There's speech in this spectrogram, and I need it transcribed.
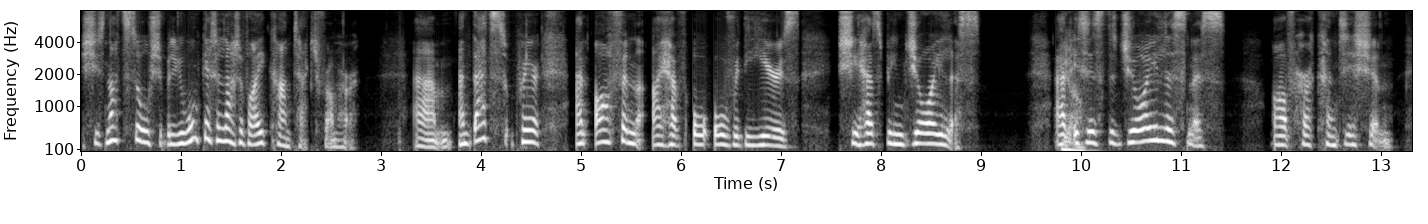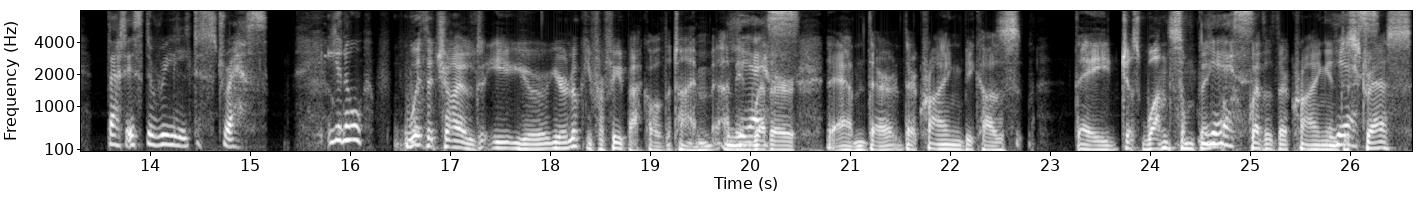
she's not sociable. You won't get a lot of eye contact from her. Um, and that's where, and often I have o- over the years, she has been joyless. And Yeah. it is the joylessness of her condition that is the real distress. You know, With a child, you're you're looking for feedback all the time. I mean, Yes. whether um, they're they're crying because they just want something, Yes. whether they're crying in Yes. distress,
